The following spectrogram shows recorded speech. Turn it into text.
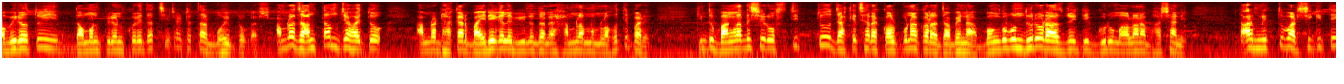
অবিরতই দমন পীড়ন করে যাচ্ছে, এটা একটা তার বহিঃপ্রকাশ। আমরা জানতাম যে হয়তো আমরা ঢাকার বাইরে গেলে বিভিন্ন ধরনের হামলা মামলা হতে পারে, কিন্তু বাংলাদেশের অস্তিত্ব যাকে ছাড়া কল্পনা করা যাবে না। বঙ্গবন্ধুরও রাজনৈতিক গুরু মাওলানা ভাসানি, তার মৃত্যুবার্ষিকীতে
